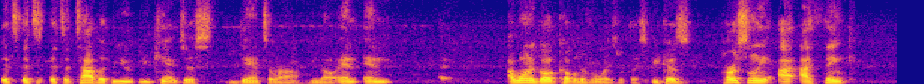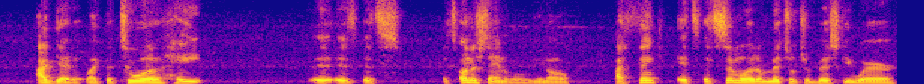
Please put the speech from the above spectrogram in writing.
it's it's it's a topic you you can't just dance around. You know, and and I want to go a couple different ways with this because personally, I I think I get it. Like the Tua hate is it's it's understandable. You know, I think it's it's similar to Mitchell Trubisky where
